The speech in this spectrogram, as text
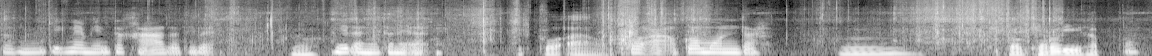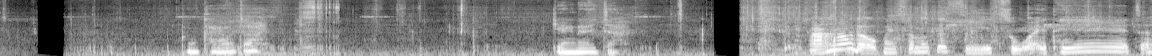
ดอกนี้กิ๊กแนมเห็นตะขาจ้ะทีแรกเนาะเฮ็ดอันนี้ตัวนี้อะก็อ่าวก็อ่าวก็มนจ้ะอืมดอกแข็งดีครับผงขาวจ้ะแกงได้จ้ะอ้าวดอกไม้สมัครสีสวยเท่จ้ะ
